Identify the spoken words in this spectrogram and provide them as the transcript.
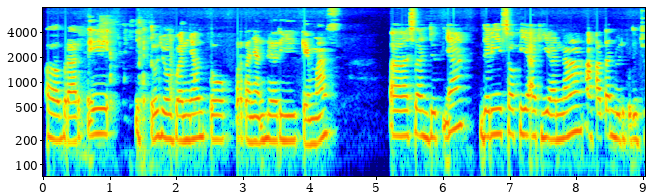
Uh, berarti itu jawabannya untuk pertanyaan dari Kemas. Uh, selanjutnya dari Sofia Adiana angkatan 2017.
